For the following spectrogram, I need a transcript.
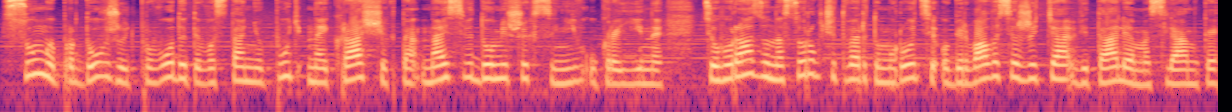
Суми продовжують проводити в останню путь найкращих та найсвідоміших синів України. Цього разу на 44-му році обірвалося життя Віталія Маслянки.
